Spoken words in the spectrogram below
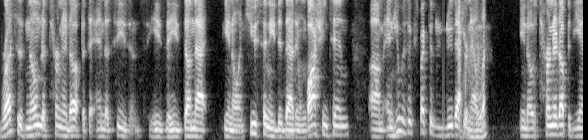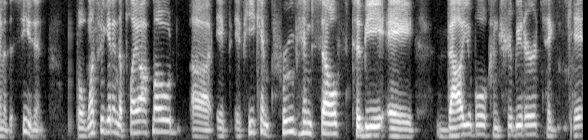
Russ is known to turn it up at the end of seasons. He's he's done that, you know, in Houston, he did that in Washington, um, and he was expected to do that in LA. You know, turn it up at the end of the season. But once we get into playoff mode, uh, if if he can prove himself to be a valuable contributor to get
